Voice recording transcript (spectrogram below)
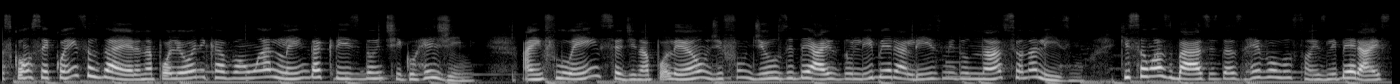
As consequências da era napoleônica vão além da crise do antigo regime. A influência de Napoleão difundiu os ideais do liberalismo e do nacionalismo, que são as bases das revoluções liberais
